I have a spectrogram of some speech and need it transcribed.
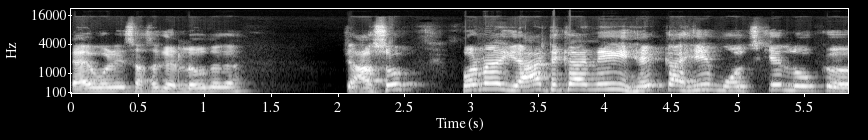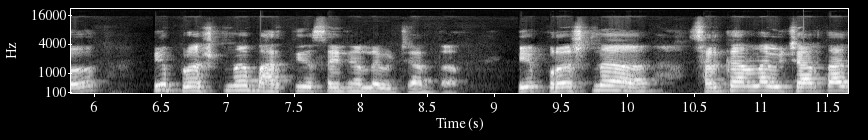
त्यावेळेस असं घडलं होतं का? असो पण या ठिकाणी हे काही मोजके लोक हे प्रश्न भारतीय सैन्याला विचारतात. हे प्रश्न सरकारला विचारतात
